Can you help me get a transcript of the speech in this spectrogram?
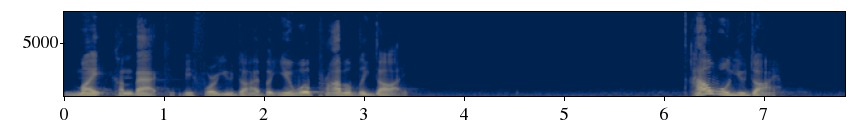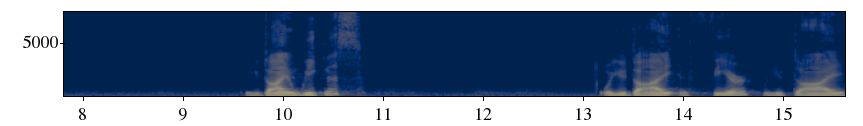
might come back before you die, but you will probably die. How will you die? Will you die in weakness? Will you die in fear? Will you die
